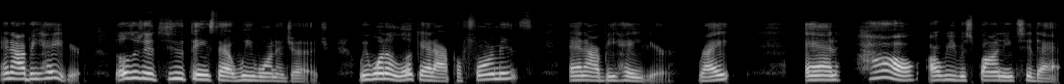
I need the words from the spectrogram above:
and our behavior. Those are the two things that we want to judge. We want to look at our performance and our behavior, right? And how are we responding to that?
